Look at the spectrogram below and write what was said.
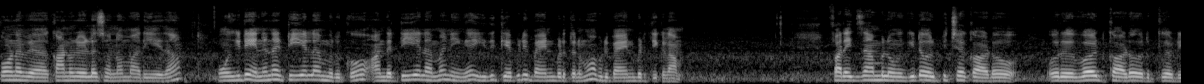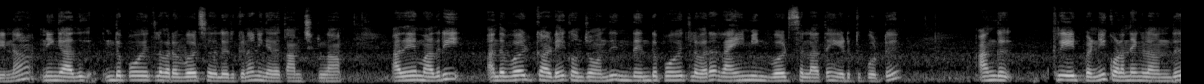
போன காணொலியில் சொன்ன மாதிரியே தான். உங்ககிட்ட என்னென்ன டிஎல்எம் இருக்கோ அந்த டிஎல்எம்மை நீங்கள் இதுக்கு எப்படி பயன்படுத்தணுமோ அப்படி பயன்படுத்திக்கலாம். ஃபார் எக்ஸாம்பிள் உங்ககிட்ட ஒரு பிக்சர் கார்டோ ஒரு வேர்ட் கார்டோ இருக்குது அப்படின்னா நீங்கள் அது இந்த போயத்தில் வர வேர்ட்ஸ் அதில் இருக்குன்னா நீங்கள் அதை காமிச்சிக்கலாம். அதே மாதிரி அந்த வேர்ட் கார்டே கொஞ்சம் வந்து இந்த இந்த போயத்தில் வர ரைமிங் வேர்ட்ஸ் எல்லாத்தையும் எடுத்து போட்டு அங்கே க்ரியேட் பண்ணி குழந்தைங்கள வந்து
